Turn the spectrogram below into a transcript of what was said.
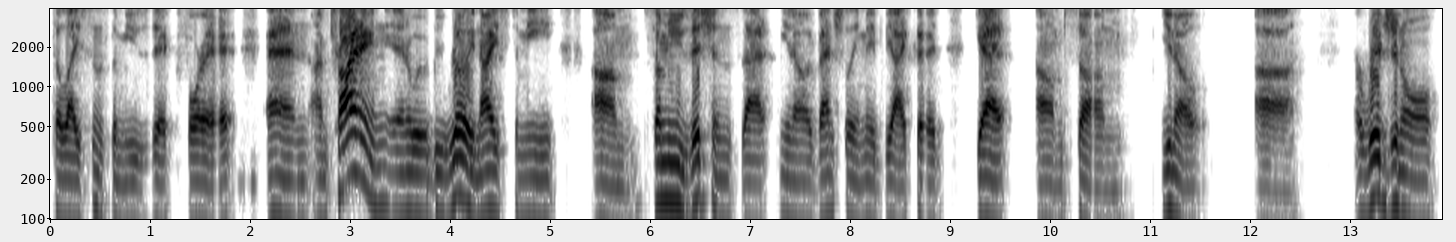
to license the music for it. And I'm trying, and it would be really nice to meet um, some musicians that, you know, eventually maybe I could get um, some, you know, uh, original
